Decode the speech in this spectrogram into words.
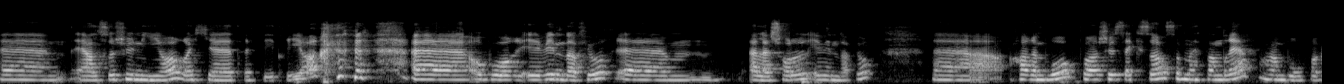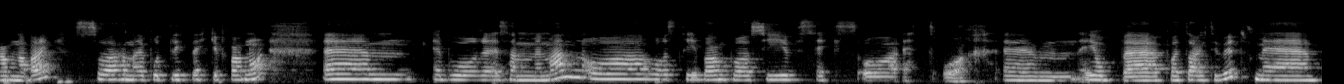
Eh, jeg er altså 29 år og ikke 33 år. Eh, og bor i Vindafjord, eller Skjold i Vindafjord. Har en bror på 26 år som heter André, og han bor på Ravnaberg. Så han har jeg bodd litt vekke fra nå. Jeg bor sammen med mann og våre tre barn på syv, seks og ett år. Jeg jobber på et dagtilbud med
